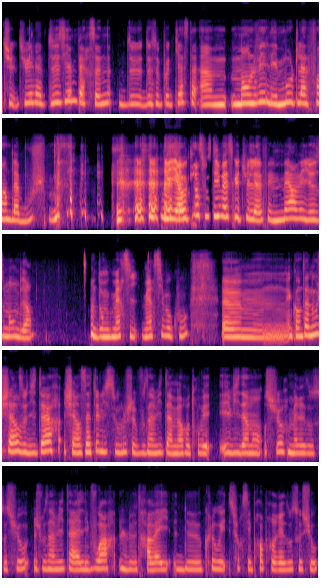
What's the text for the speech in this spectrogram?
Tu es la deuxième personne de de ce podcast à m'enlever les mots de la fin de la bouche. Mais il y a aucun souci parce que tu l'as fait merveilleusement bien. Donc merci, merci beaucoup. Hem, quant à nous, chers auditeurs, chers Ateliers Soul, je vous invite à me retrouver évidemment sur mes réseaux sociaux. Je vous invite à aller voir le travail de Chloé sur ses propres réseaux sociaux.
